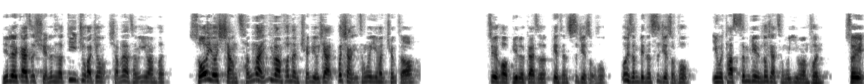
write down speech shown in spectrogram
比尔盖茨选人的时候，第一句话就想不想成为亿万富翁？所有想成为亿万富翁的全留下，不想成为亿万全走。最后，比尔盖茨变成世界首富。为什么变成世界首富？因为他身边人都想成为亿万富翁，所以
